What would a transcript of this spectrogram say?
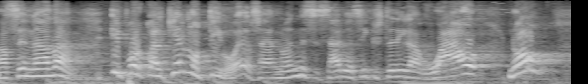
hace nada. Y por cualquier motivo, ¿eh? O sea, no es necesario así que usted diga, wow, no.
